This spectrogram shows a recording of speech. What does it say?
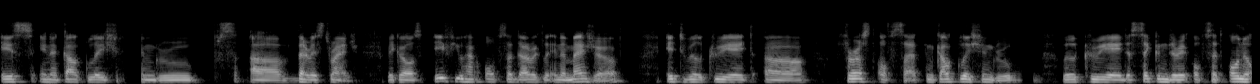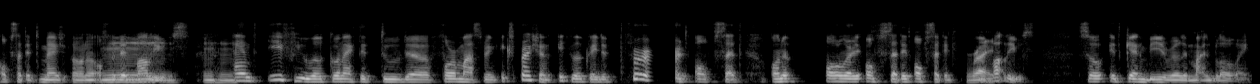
is in a calculation groups uh, very strange because if you have offset directly in a measure, it will create a first offset and calculation group will create a secondary offset on a offsetted measure on a offsetted Mm. values. Mhm. And if you will connect it to the format string expression, it will create a third offset on a already offsetted offsetted Right. values. So it can be really mind blowing.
